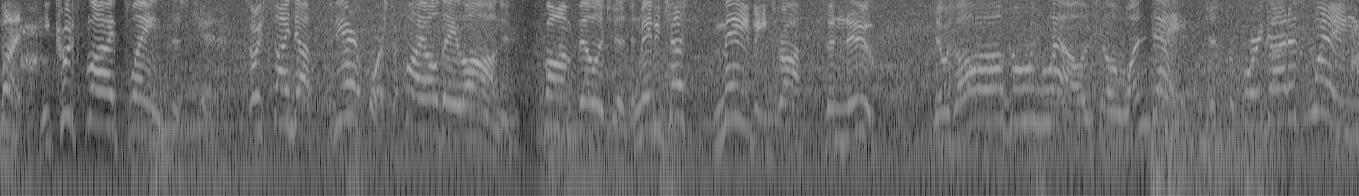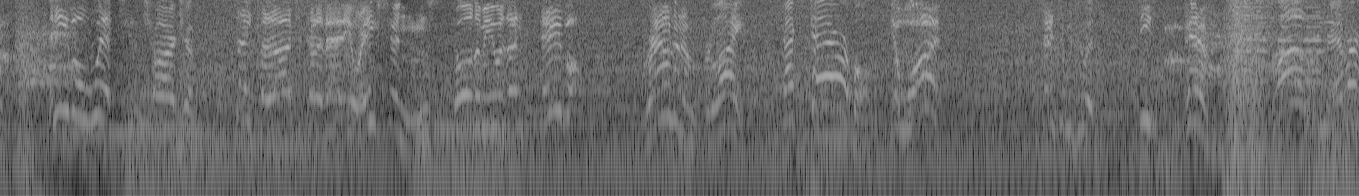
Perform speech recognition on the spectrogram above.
But he could fly planes, this kid. So he signed up for the Air Force to fly all day long and bomb villages and maybe, just maybe, drop the nuke. And it was all going well until one day, just before he got his wings, an evil witch in charge of psychological evaluations told him he was unstable. Grounded him for life. That's terrible. It was! Sent him into a deep pit of oh, Whoa, Trevor.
